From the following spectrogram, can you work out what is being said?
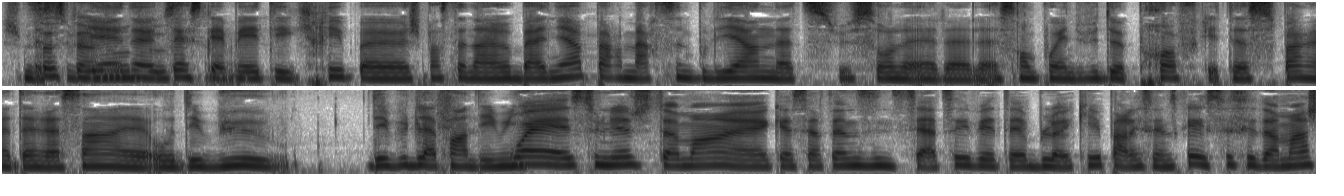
Je me Ça, souviens d'un texte qui avait été écrit, euh, je pense que c'était dans Urbania, par Martine Bouliane là-dessus, sur le- le- son point de vue de prof, qui était super intéressant euh, au début, début de la pandémie. Ouais, elle soulignait justement euh, que certaines initiatives étaient bloquées par les syndicats et ça, c'est dommage.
